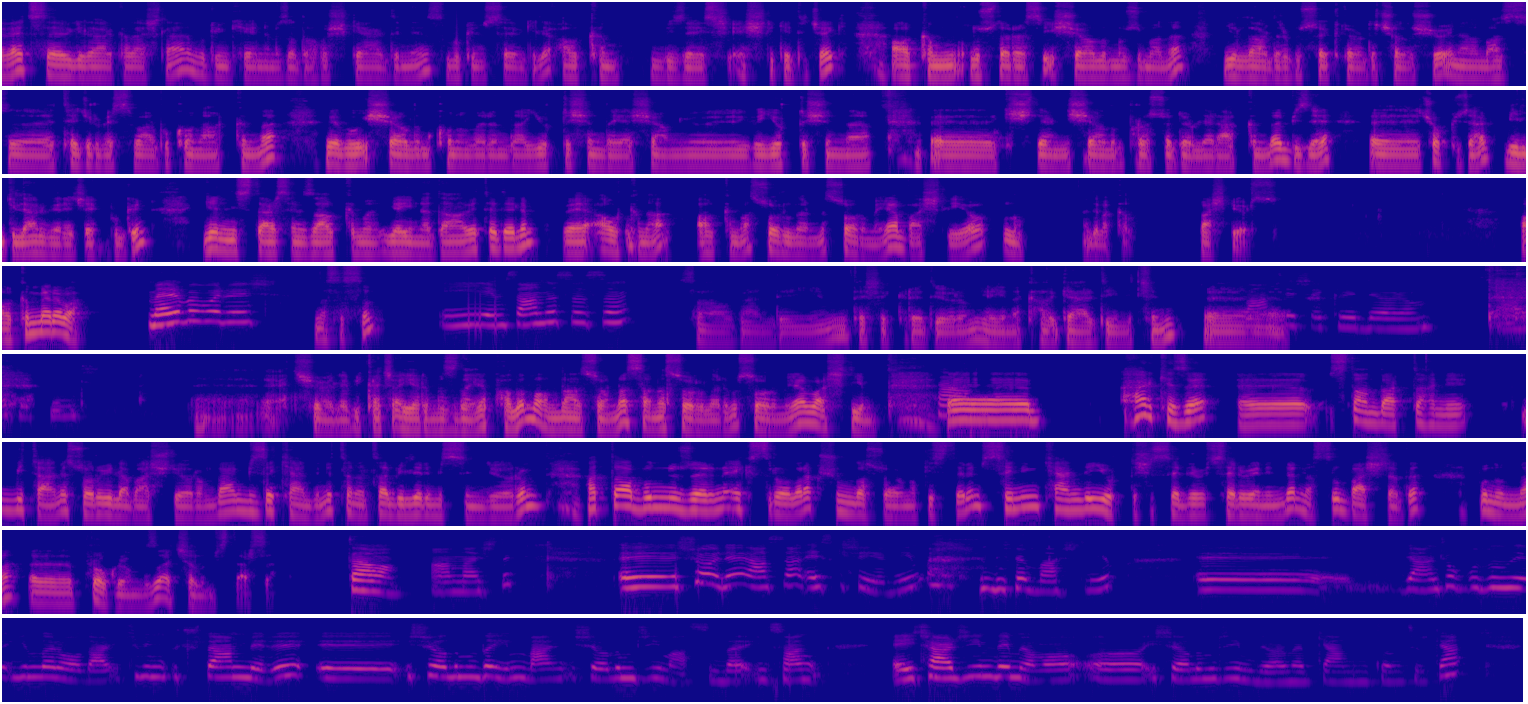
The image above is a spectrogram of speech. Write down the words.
Evet sevgili arkadaşlar, bugünkü yayınımıza da hoş geldiniz. Bugün sevgili Alkım bize eşlik edecek. Alkım'ın uluslararası işe alım uzmanı. Yıllardır bu sektörde çalışıyor. İnanılmaz e, tecrübesi var bu konu hakkında ve bu işe alım konularında yurt dışında yaşam ve yurt dışında e, kişilerin işe alım prosedürleri hakkında bize e, çok güzel bilgiler verecek bugün. Gelin isterseniz Alkım'ı yayına davet edelim ve Alkım'a Alkım'a sorularını sormaya başlayalım. Hadi bakalım. Başlıyoruz. Halkım merhaba. Merhaba Barış. Nasılsın? İyiyim. Sen nasılsın? Sağ ol ben de iyiyim. Teşekkür ediyorum yayına geldiğin için. Ee, ben teşekkür ediyorum. Ee, evet şöyle birkaç ayarımızı da yapalım. Ondan sonra sana sorularımı sormaya başlayayım. Tamam. Ee, herkese e, standartta hani bir tane soruyla başlıyorum. Ben bize kendini tanıtabilir misin diyorum. Hatta bunun üzerine ekstra olarak şunu da sormak isterim. Senin kendi yurt dışı serüveninde nasıl başladı? Bununla e, programımızı açalım istersen. Tamam anlaştık. Ee, şöyle aslında Eskişehirliyim diye başlayayım. Ee, yani çok uzun yıllar oldu. 2003'ten beri e, işe alımdayım. Ben işe alımcıyım aslında. İnsan HR'cıyım demiyorum o e, işe alımcıyım diyorum hep kendimi tanıtırken.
